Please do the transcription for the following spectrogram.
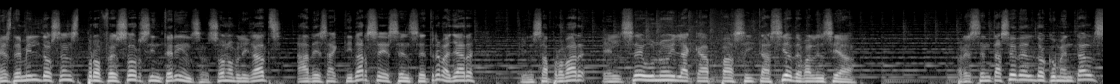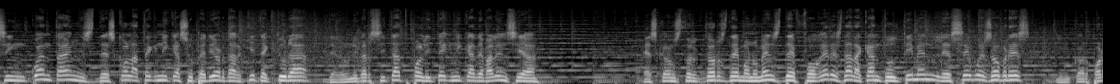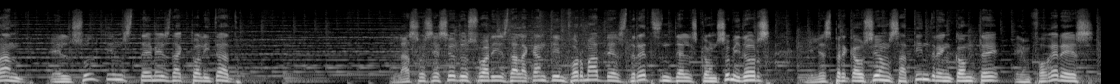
Més de 1.200 professors interins són obligats a desactivar-se sense treballar fins a aprovar el C1 i la capacitació de valencià. Presentació del documental 50 anys d'Escola Tècnica Superior d'Arquitectura de la Universitat Politècnica de València. Els constructors de monuments de fogueres d'Alacant ultimen les seues obres incorporant els últims temes d'actualitat. L'Associació d'Usuaris d'Alacant informa dels drets dels consumidors i les precaucions a tindre en compte en fogueres.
